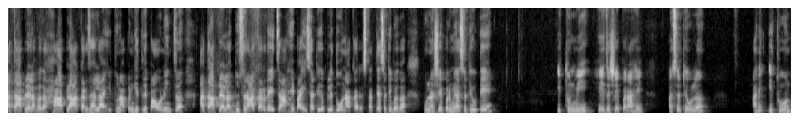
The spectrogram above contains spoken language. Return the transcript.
आता आपल्याला बघा हा आपला आकार झाला इथून आपण घेतले पाऊण इंच. आता आपल्याला दुसरा आकार द्यायचा आहे बाहीसाठी आपले दोन आकार असतात. त्यासाठी बघा पुन्हा शेपर मी असं ठेवते. इथून मी हे जे शेपर आहे असं ठेवलं. आणि इथून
